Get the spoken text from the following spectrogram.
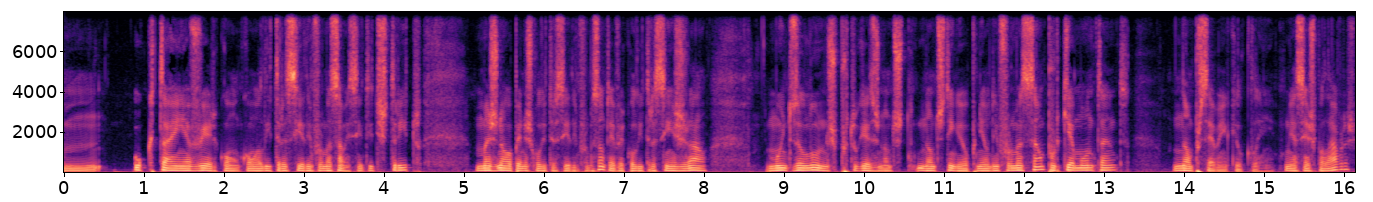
Um, o que tem a ver com, com a literacia de informação em sentido estrito mas não apenas com a literacia de informação, tem a ver com a literacia em geral. Muitos alunos portugueses não, não distinguem a opinião de informação porque a montante não percebem aquilo que leem. Conhecem as palavras,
